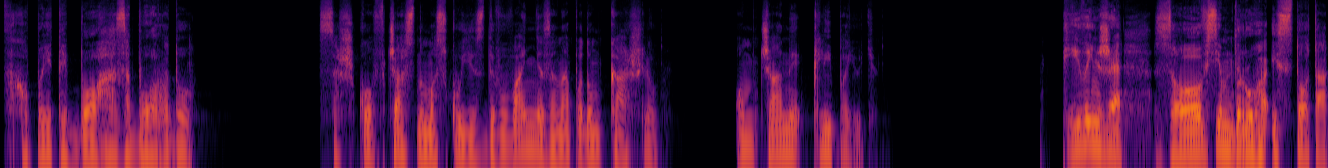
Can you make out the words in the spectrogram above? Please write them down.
вхопити Бога за бороду. Сашко вчасно маскує здивування за нападом кашлю. Омчани кліпають. Півень же зовсім друга істота.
